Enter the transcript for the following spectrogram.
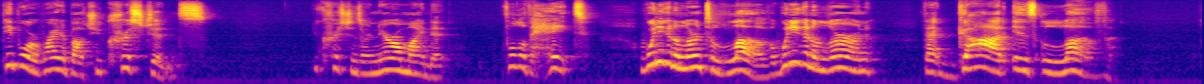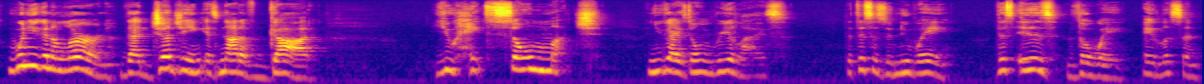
People are right about you Christians. You Christians are narrow minded, full of hate. When are you going to learn to love? When are you going to learn that God is love? When are you going to learn that judging is not of God? you hate so much and you guys don't realize that this is a new way. This is the way. Hey, listen.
